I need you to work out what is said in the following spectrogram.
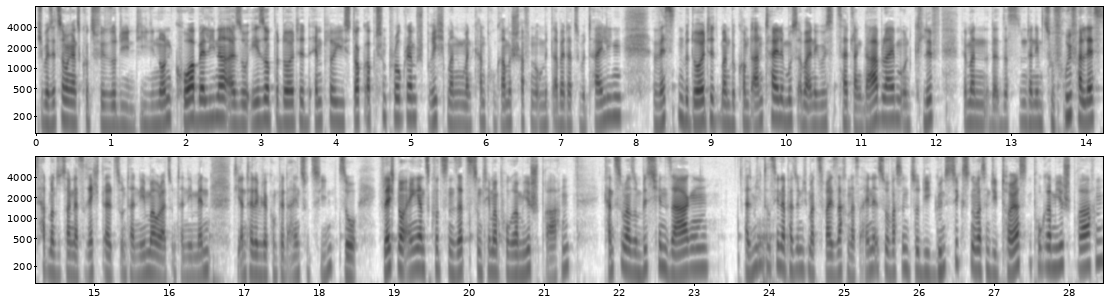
Ich übersetze nochmal ganz kurz für so die, die Non-Core-Berliner, also ESOP bedeutet Employee Stock Option Program, sprich man, man kann Programme schaffen, um Mitarbeiter zu beteiligen. Westen bedeutet, man bekommt Anteile, muss aber eine gewisse Zeit lang da bleiben und Cliff, wenn man das Unternehmen zu früh verlässt, hat man sozusagen das Recht als Unternehmer oder als Unternehmen, die Anteile wieder komplett einzuziehen. So, vielleicht noch einen ganz kurzen Satz zum Thema Programmiersprachen. Kannst du mal so ein bisschen sagen, also mich interessieren da persönlich mal zwei Sachen. Das eine ist so, was sind so die günstigsten und was sind die teuersten Programmiersprachen?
